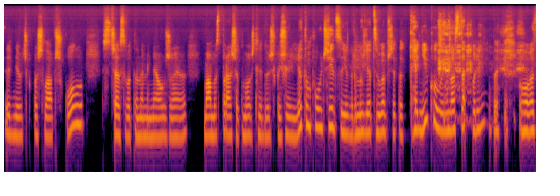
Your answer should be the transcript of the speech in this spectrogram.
девочка пошла в школу. Сейчас вот она меня уже Мама спрашивает, может ли дочка еще и летом поучиться. Я говорю, ну летом вообще-то каникулы, у нас так принято. Вот.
